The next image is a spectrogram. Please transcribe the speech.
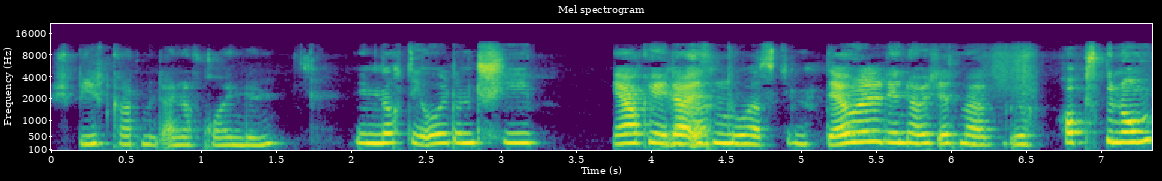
spielt gerade mit einer Freundin. Nimm noch die Ult und schieb. Ja, okay, da Ja, ist ein du hast ihn. Daryl, den habe ich erstmal gehops genommen.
